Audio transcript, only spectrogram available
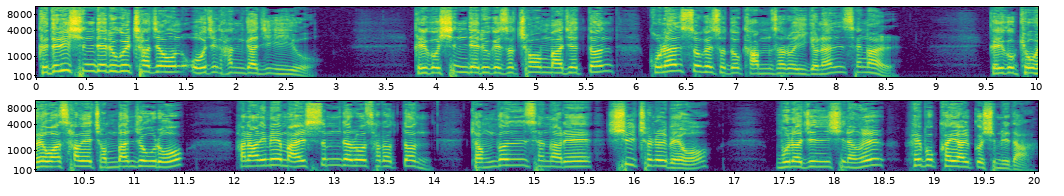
그들이 신대륙을 찾아온 오직 한 가지 이유, 그리고 신대륙에서 처음 맞이했던 고난 속에서도 감사로 이겨낸 생활, 그리고 교회와 사회 전반적으로 하나님의 말씀대로 살았던 경건 생활의 실천을 배워 무너진 신앙을 회복해야 할 것입니다.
